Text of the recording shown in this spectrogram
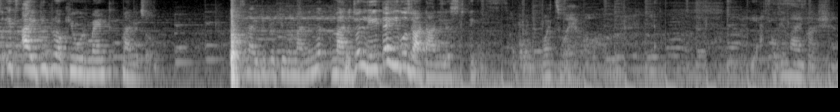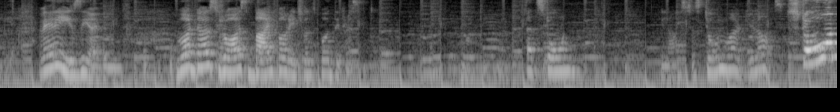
So it's IT procurement manager. He's an IT procurement manager. Manager. Later he was data analyst. I guess. whatsoever. Yes. Okay, my question. Very easy, I believe. What does Ross buy for Rachel's birthday present? That stone. You lost. A stone what? You lost. Stone.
